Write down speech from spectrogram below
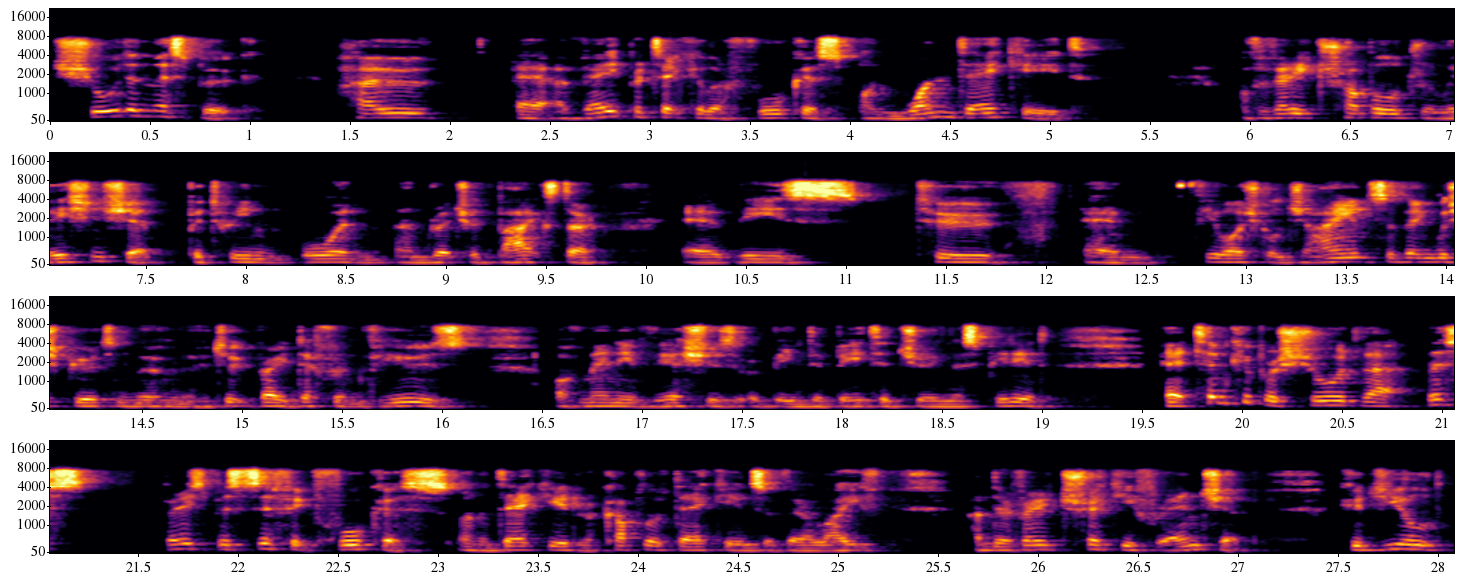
showed in this book how uh, a very particular focus on one decade of a very troubled relationship between Owen and Richard Baxter. Uh, these two um, theological giants of the English Puritan movement who took very different views of many of the issues that were being debated during this period. Uh, Tim Cooper showed that this very specific focus on a decade or a couple of decades of their life and their very tricky friendship could yield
